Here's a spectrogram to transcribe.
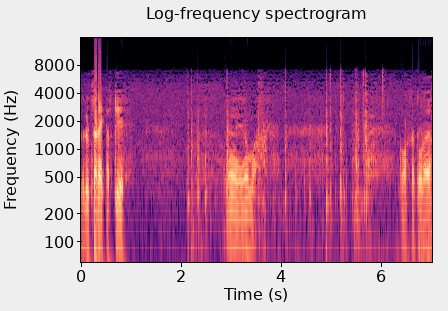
Ja nyt se leikkas kiinni. Ei jumala. Kohta tulee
